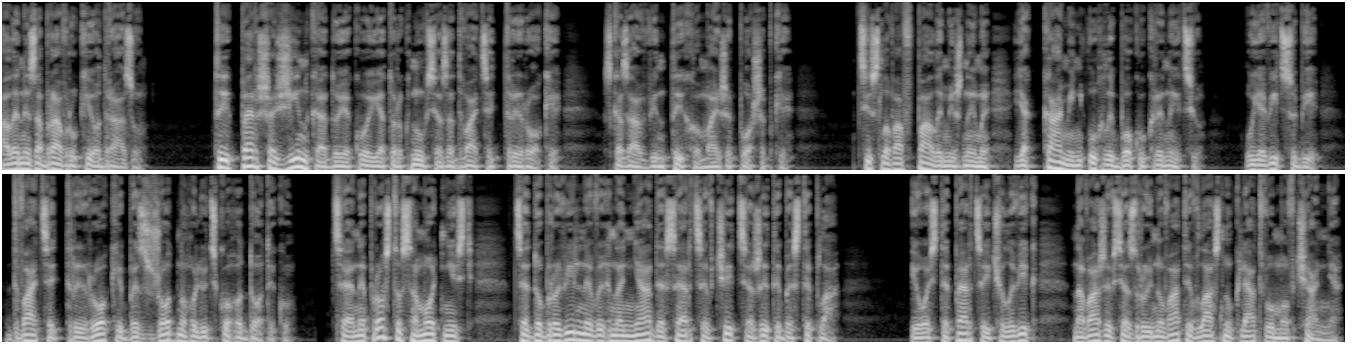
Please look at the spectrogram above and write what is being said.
але не забрав руки одразу. Ти перша жінка, до якої я торкнувся за 23 роки, сказав він тихо, майже пошепки. Ці слова впали між ними, як камінь у глибоку криницю. Уявіть собі, 23 роки без жодного людського дотику. Це не просто самотність, це добровільне вигнання, де серце вчиться жити без тепла. І ось тепер цей чоловік наважився зруйнувати власну клятву мовчання.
